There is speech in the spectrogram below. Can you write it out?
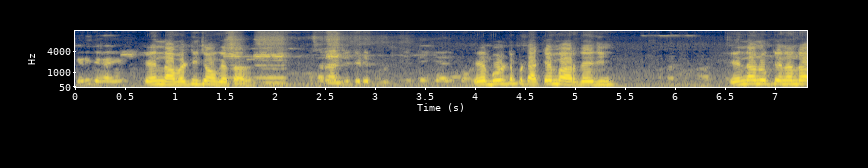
ਕਿਹੜੀ ਜਗ੍ਹਾ ਇਹ ਇਹ ਨਾਵਲਟੀ ਚੌਂਕ ਹੈ ਸਰ। ਸਰ ਅੱਜ ਜਿਹੜੇ ਬੁਲਟ ਕੀਤੇ ਗਏ ਇਹ ਬੁਲਟ ਪਟਾਕੇ ਮਾਰਦੇ ਜੀ। ਇਹਨਾਂ ਨੂੰ ਕਿਹਨਾਂ ਦਾ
